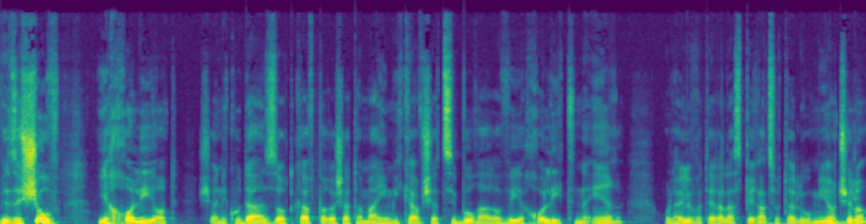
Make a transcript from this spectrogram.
וזה שוב, יכול להיות שהנקודה הזאת, קו פרשת המים, היא קו שהציבור הערבי יכול להתנער, אולי לוותר על האספירציות הלאומיות שלו,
